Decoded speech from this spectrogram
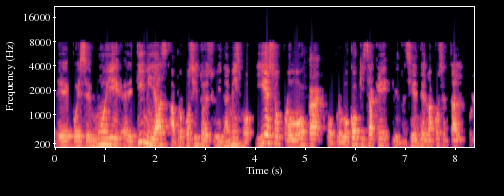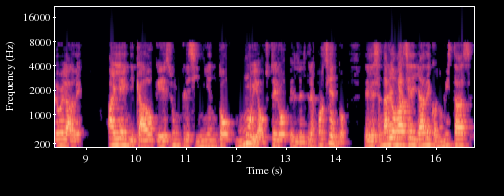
eh, pues eh, muy eh, tímidas a propósito de su dinamismo y eso provoca o provocó quizá que el presidente del Banco Central, Julio Velarde, haya indicado que es un crecimiento muy austero el del 3%. El escenario base ya de economistas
